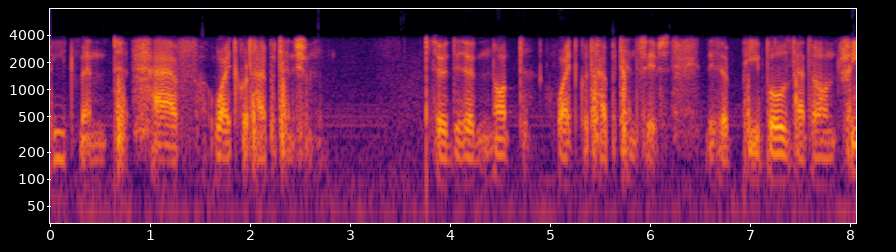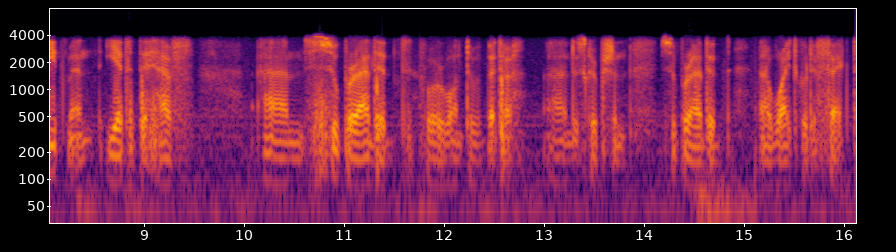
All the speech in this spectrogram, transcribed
treatment have white coat hypertension. So these are not white coat hypertensives. These are people that are on treatment, yet they have um, super added, for want of a better uh, description, super added uh, white coat effect.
